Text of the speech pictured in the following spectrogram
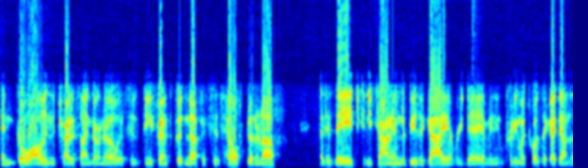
and go all in to try to sign d'Arnaud? Is his defense good enough? Is his health good enough? At his age, can you count on him to be the guy every day? I mean, he pretty much was that guy down the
